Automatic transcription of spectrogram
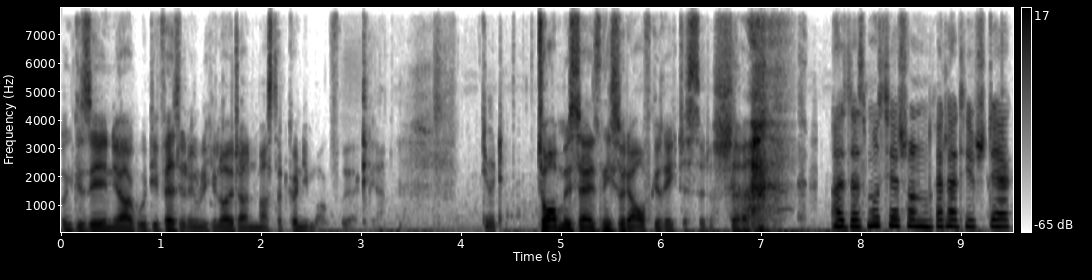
und gesehen, ja gut, die fesseln irgendwelche Leute an den Mast, das können die morgen früh erklären. Gut. Torben ist ja jetzt nicht so der Aufgeregteste. Das, äh, Also das muss ja schon ein relativ stark,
